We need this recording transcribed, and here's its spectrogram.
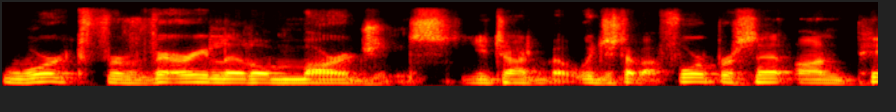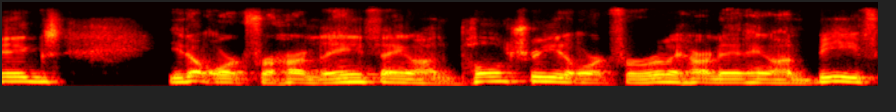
worked for very little margins. You talked about we just talked about four percent on pigs. You don't work for hardly anything on poultry. You don't work for really hardly anything on beef.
